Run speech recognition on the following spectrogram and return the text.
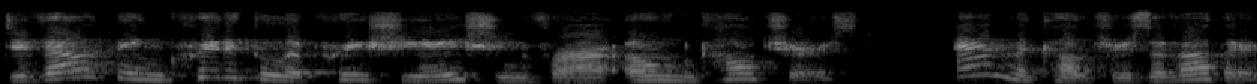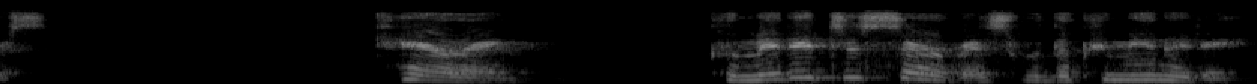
developing critical appreciation for our own cultures and the cultures of others. Caring, committed to service with the community.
